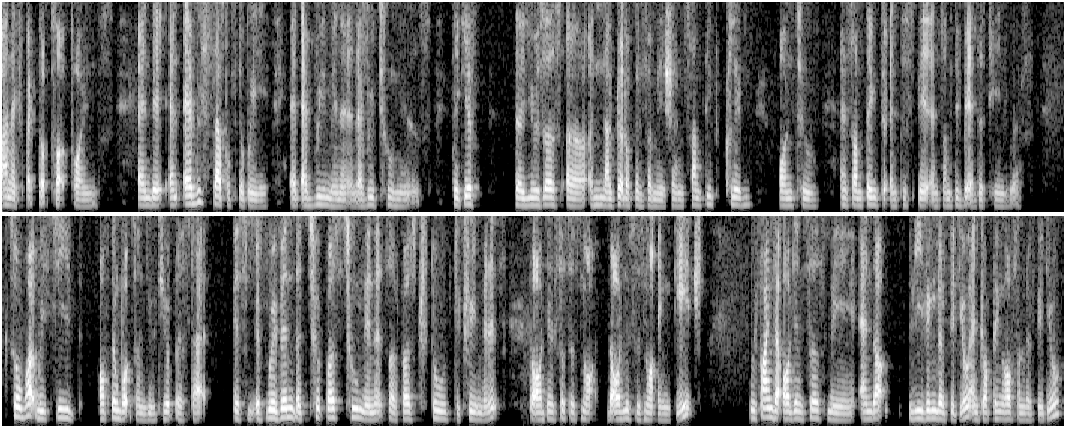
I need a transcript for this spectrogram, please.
unexpected plot points. And they and every step of the way, and every minute and every two minutes, they give the users a, a nugget of information, something to cling onto, and something to anticipate and something to be entertained with. So what we see often works on YouTube is that it's if within the two, first two minutes or first two to three minutes, the audiences is not the audience is not engaged. We find that audiences may end up leaving the video and dropping off from the video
